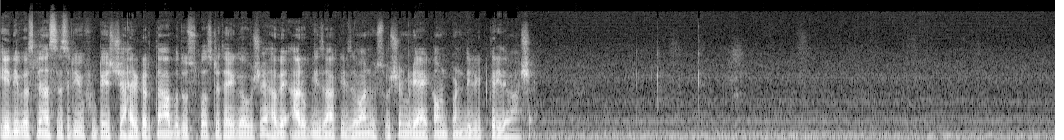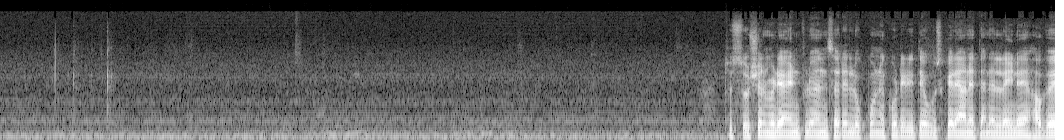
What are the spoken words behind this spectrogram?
એ દિવસના સીસીટીવી ફૂટેજ જાહેર કરતાં બધું સ્પષ્ટ થઈ ગયું છે. હવે આરોપી ઝાકીર જવાનું સોશિયલ મીડિયા એકાઉન્ટ પણ ડિલીટ કરી દેવાશે. તો સોશિયલ મીડિયા ઇન્ફ્લુએન્સરે લોકોને ખોટી રીતે ઉશ્કેર્યા અને તેને લઈને હવે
